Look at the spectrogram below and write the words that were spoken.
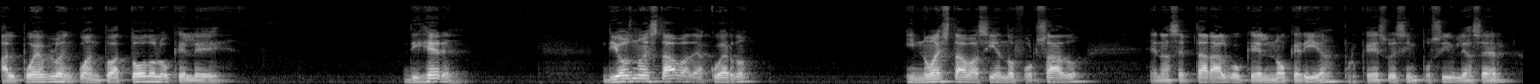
al pueblo en cuanto a todo lo que le dijeren. Dios no estaba de acuerdo y no estaba siendo forzado en aceptar algo que él no quería, porque eso es imposible hacer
